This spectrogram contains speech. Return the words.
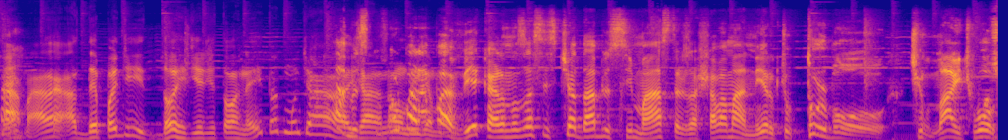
Ah, né? mas depois de dois dias de torneio, todo mundo já, Ah, mas já se não parar liga pra mais. ver, cara, nós assistia a WC Masters, achava maneiro, que tinha o Turbo, tinha o Night Wolf.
